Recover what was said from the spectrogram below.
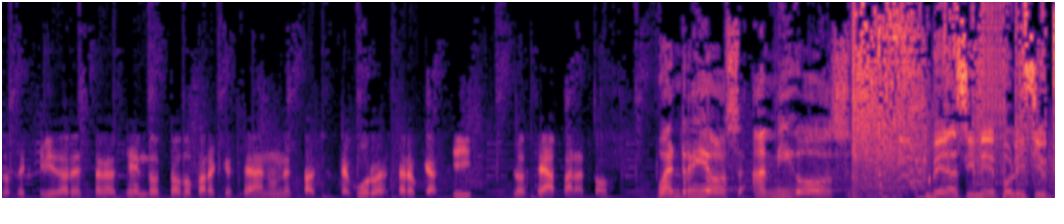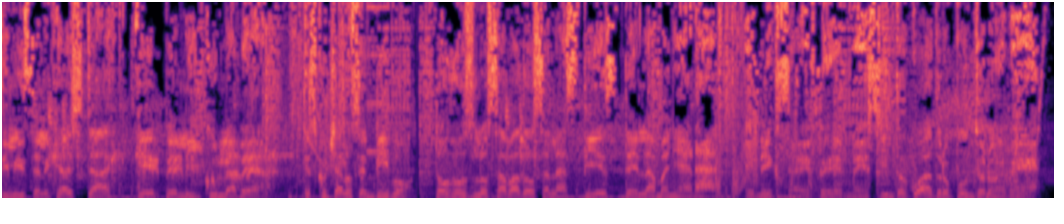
los exhibidores están haciendo todo para que sean un espacio seguro. Espero que así lo sea para todos. Juan Ríos, amigos. Ve a Cinépolis y utiliza el hashtag qué película ver. Escúchanos en vivo todos los sábados a las 10 de la mañana en Exa FM 104.9.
